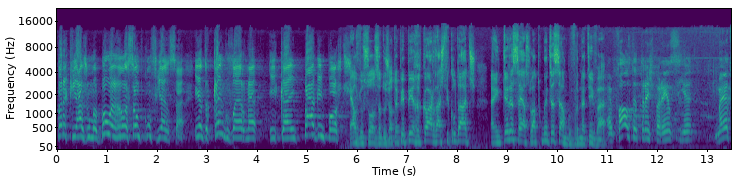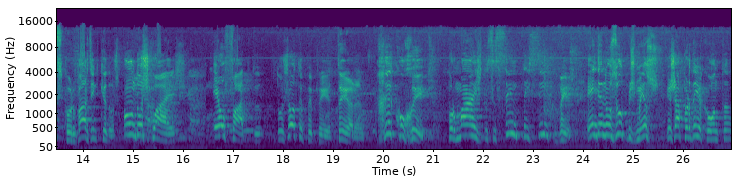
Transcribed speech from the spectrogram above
para que haja uma boa relação de confiança entre quem governa e quem paga impostos. Elvio Souza do JPP recorda as dificuldades em ter acesso à documentação governativa. A falta de transparência mede-se por vários indicadores, um dos quais é o facto do JPP ter recorrido por mais de 65 vezes. Ainda nos últimos meses eu já perdi a conta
